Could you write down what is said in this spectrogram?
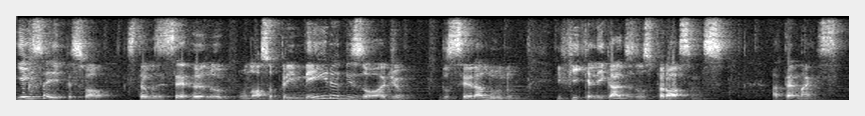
E é isso aí, pessoal. Estamos encerrando o nosso primeiro episódio do Ser Aluno e fiquem ligados nos próximos. Até mais.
